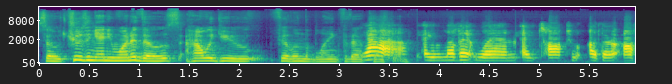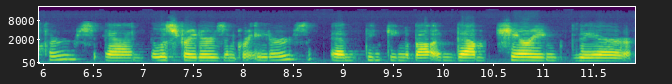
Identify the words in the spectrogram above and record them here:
So choosing any one of those, how would you fill in the blank for that? Yeah? I love it when I talk to other authors and illustrators and creators and thinking about them sharing their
